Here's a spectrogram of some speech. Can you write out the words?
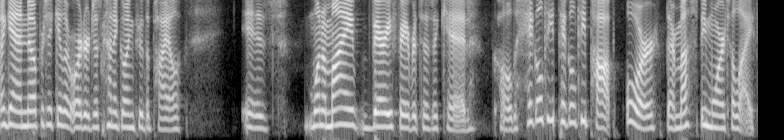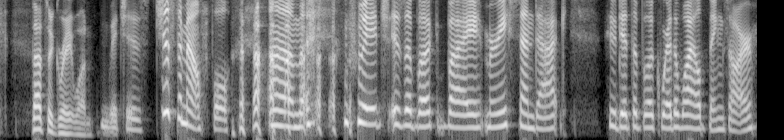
Again, no particular order, just kind of going through the pile, is one of my very favorites as a kid called Higgledy Piggledy Pop or There Must Be More to Life. That's a great one. Which is just a mouthful. um, which is a book by Maurice Sendak, who did the book Where the Wild Things Are.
